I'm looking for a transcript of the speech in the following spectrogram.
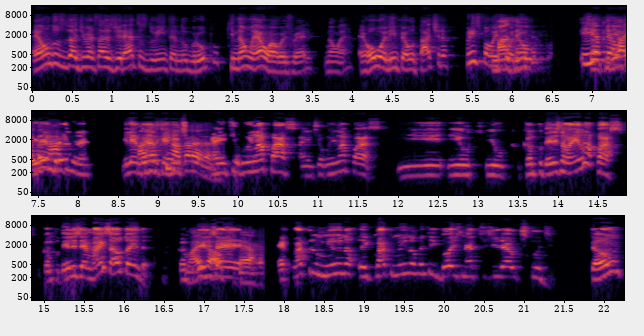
É um dos adversários diretos do Inter no grupo, que não é o Always Ready, não é. É ou o Olímpia ou o Tátira, principalmente Mas o Olímpia. E até lá e lembrando, né? E lembrando assim, que a gente, a gente, jogou em La Paz. A gente jogou em La Paz. E, e, o, e o campo deles não é em La Paz. O campo deles é mais alto ainda. Alto, é, é. é 4.092 metros de altitude. Então,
